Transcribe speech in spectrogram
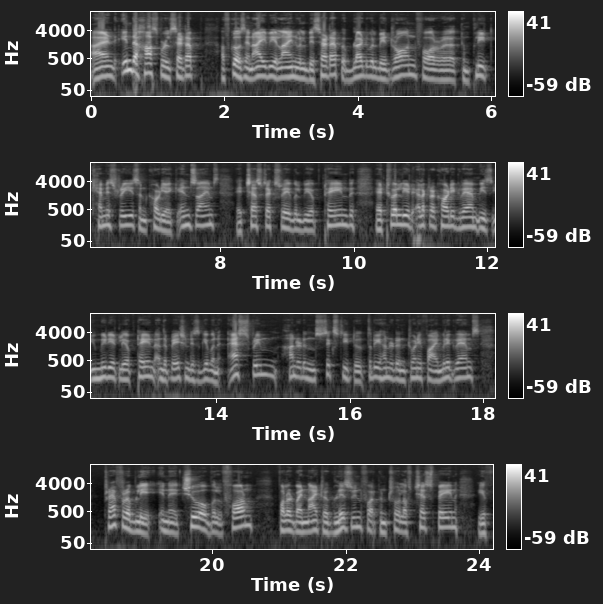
And in the hospital setup, of course, an IV line will be set up, blood will be drawn for uh, complete chemistries and cardiac enzymes, a chest x ray will be obtained, a 12 lead electrocardiogram is immediately obtained, and the patient is given aspirin 160 to 325 milligrams, preferably in a chewable form followed by nitroglycerin for control of chest pain. If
